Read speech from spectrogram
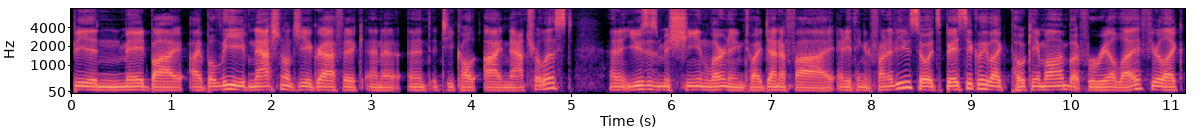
been made by, I believe, National Geographic and a, an entity called iNaturalist. And it uses machine learning to identify anything in front of you. So it's basically like Pokemon, but for real life. You're like,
